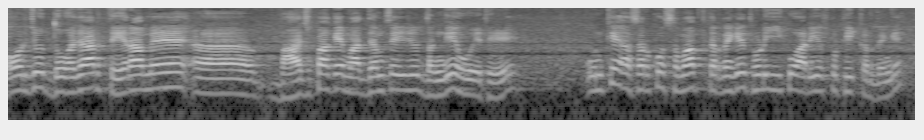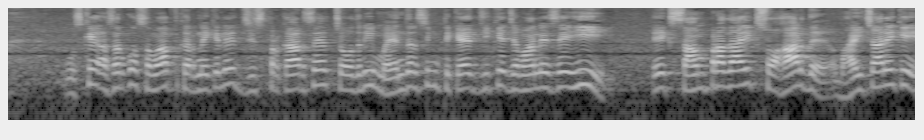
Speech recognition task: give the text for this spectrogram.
और जो 2013 में भाजपा के माध्यम से जो दंगे हुए थे, उनके असर को समाप्त करने के थोड़ी इको आ रही है उसको ठीक कर देंगे। उसके असर को समाप्त करने के लिए जिस प्रकार से चौधरी महेंद्र सिंह टिकैत जी के ज़माने से ही एक सांप्रदायिक सौहार्द, भाईचारे के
